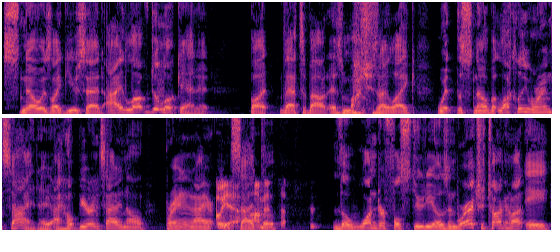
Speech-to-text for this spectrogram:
snow is. Like you said, I love to look at it, but that's about as much as I like with the snow. But luckily, we're inside. I, I hope you're inside. I know Brandon and I are oh, yeah, inside, I'm the, inside the wonderful studios, and we're actually talking about a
